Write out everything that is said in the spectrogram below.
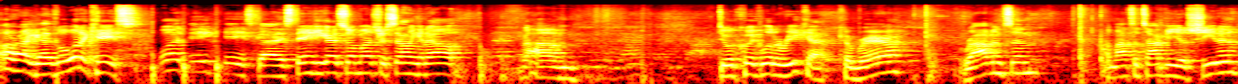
All right, guys. Well, what a case! What a case, guys. Thank you guys so much for selling it out. Um, do a quick little recap: Cabrera, Robinson, Matsutaka Yoshida,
